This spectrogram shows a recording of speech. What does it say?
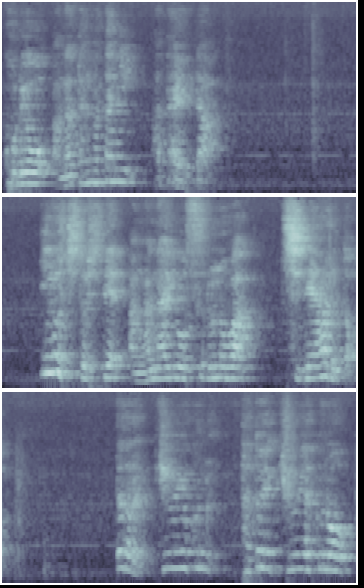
これをあなた方に与えた。命としてあがないをするのは血であると。だから旧約たとえ旧約の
